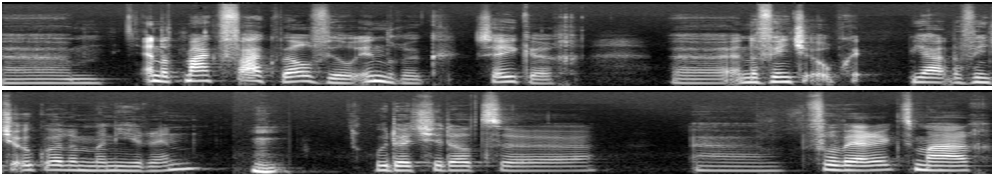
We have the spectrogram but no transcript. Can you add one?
Um, en dat maakt vaak wel veel indruk, zeker. Uh, en dan vind, je op, ja, dan vind je ook wel een manier in. Hm. Hoe dat je dat uh, uh, verwerkt. Maar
